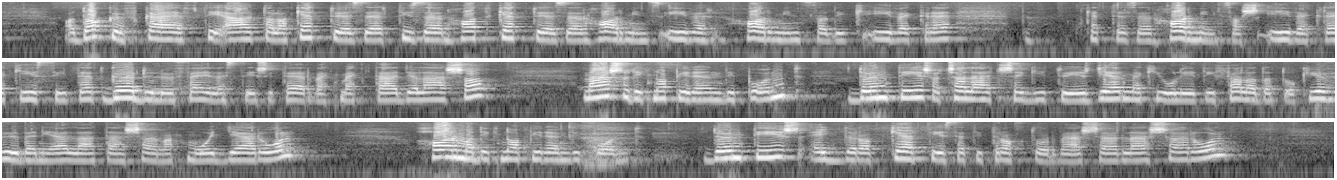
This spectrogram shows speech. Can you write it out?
a DAKÖV Kft. által a 2016-2030 éve, 30. évekre 2030-as évekre készített gördülő fejlesztési tervek megtárgyalása. Második napi rendi pont döntés a családsegítő és gyermekjóléti feladatok jövőbeni ellátásának módjáról. Harmadik napi rendi pont. Döntés egy darab kertészeti traktor vásárlásáról.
